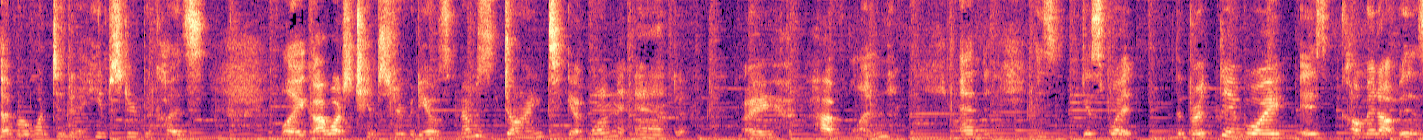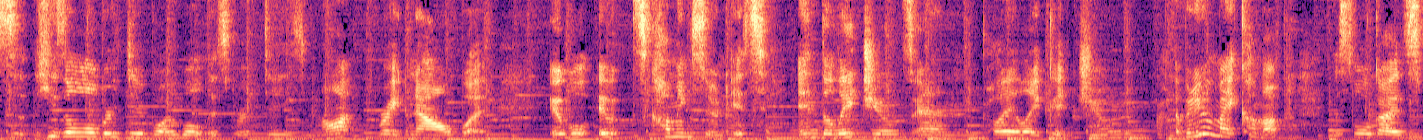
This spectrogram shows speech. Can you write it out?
ever wanted a hamster because like I watched hamster videos and I was dying to get one and I have one. And guess what? The birthday boy is coming up. Is he's a little birthday boy. Well, his birthday is not right now, but it will. It's coming soon. It's in the late Junes and probably like June. A video might come up. This little guy's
